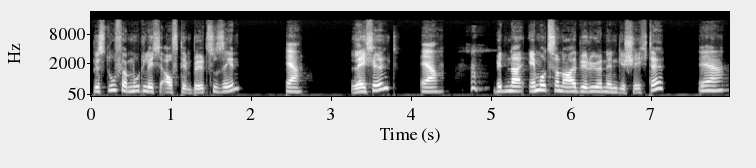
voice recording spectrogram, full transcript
bist du vermutlich auf dem Bild zu sehen. Ja. Lächelnd. Ja. mit einer emotional berührenden Geschichte. Ja.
